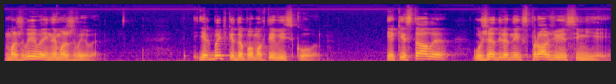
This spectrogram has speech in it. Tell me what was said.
можливе і неможливе. Як батьки допомогти військовим, які стали уже для них справжньою сім'єю.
